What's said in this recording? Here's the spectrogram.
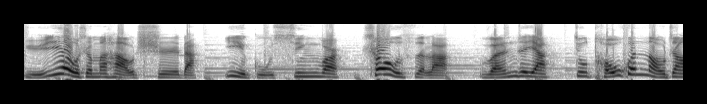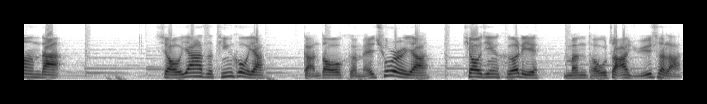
鱼有什么好吃的？”一股腥味儿，臭死了！闻着呀，就头昏脑胀的。小鸭子听后呀，感到很没趣儿呀，跳进河里闷头抓鱼去了。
